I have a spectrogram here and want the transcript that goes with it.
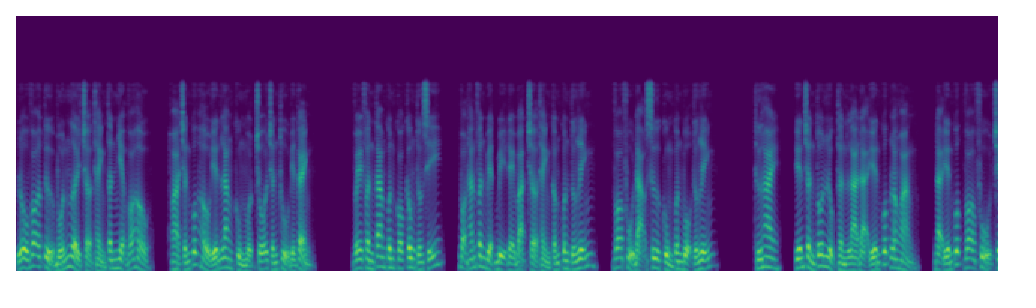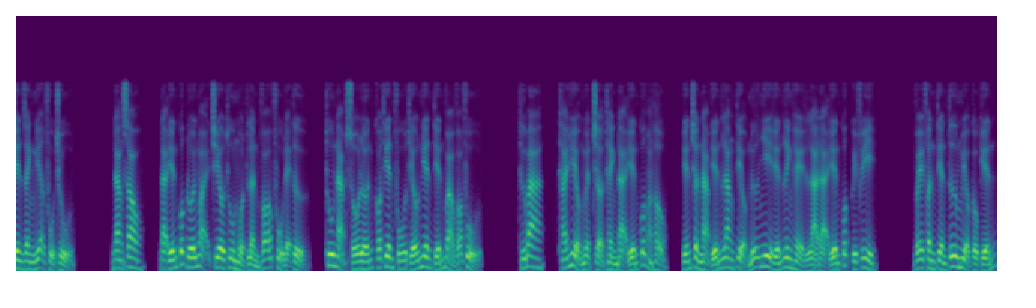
lộ võ tử bốn người trở thành tân nhiệm võ hầu, hòa trấn quốc hầu yến lăng cùng một chỗ trấn thủ biên cảnh. Về phần tam quân có công tướng sĩ, bọn hắn phân biệt bị đề bạt trở thành cấm quân tướng lĩnh, võ phủ đạo sư cùng quân bộ tướng lĩnh. Thứ hai yến trần tôn lục thần là đại yến quốc long hoàng đại yến quốc võ phủ trên danh nghĩa phủ chủ. Đằng sau, đại yến quốc đối ngoại chiêu thu một lần võ phủ đệ tử, thu nạp số lớn có thiên phú thiếu niên tiến vào võ phủ. Thứ ba, thái hiểu nguyệt trở thành đại yến quốc hoàng hậu, yến trần nạp, yến lăng tiểu nữ nhi, yến linh hề là đại yến quốc quý phi. Về phần tiền tư miệu cầu kiến,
